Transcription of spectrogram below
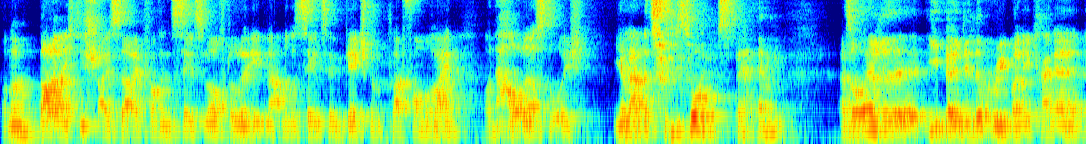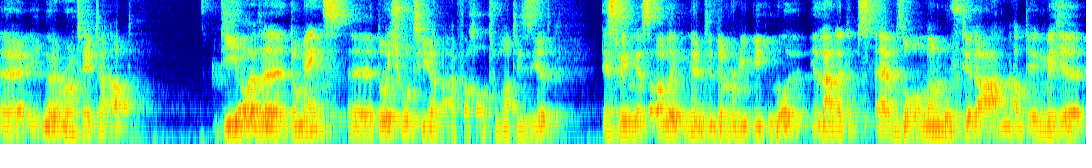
und dann baller ich die Scheiße einfach in Salesloft oder irgendeine andere Sales Engagement Plattform rein und hau das durch. Ihr landet sowieso im Spam. Also eure E-Mail Delivery, weil ihr keine äh, E-Mail Rotator habt, die eure Domains äh, durchrotieren, einfach automatisiert, Deswegen ist eure E-Mail-Delivery gegen null. Ihr landet im Spam so und dann ruft ihr da an, habt irgendwelche,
